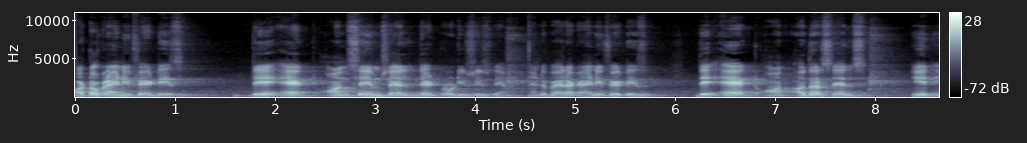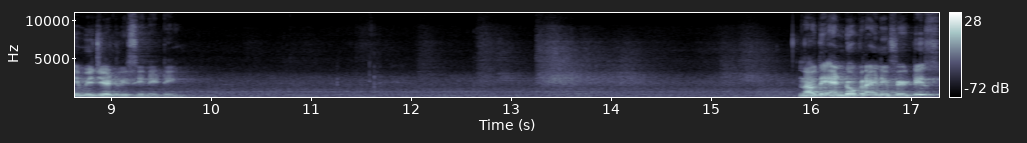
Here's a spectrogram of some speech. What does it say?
Autocrine effect is they act on same cell that produces them and the paracrine effect is they act on other cells in immediate vicinity. Now the endocrine effect is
